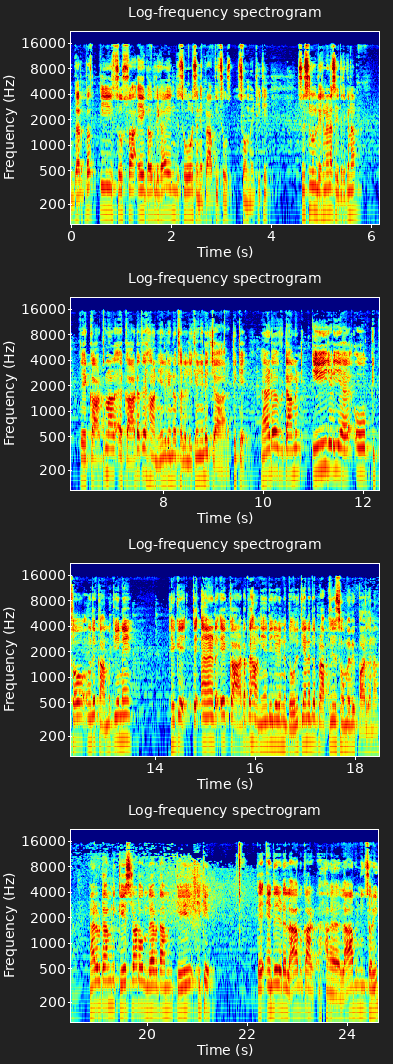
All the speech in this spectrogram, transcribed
ਦਰਪਤੀ ਸੋਸਾ, ਇਹ ਗਲਤ ਲਿਖਿਆ ਹੋਇਆ, ਇਹਦੇ ਸੋਰਸ ਨੇ ਪ੍ਰਾਪਤੀ ਸੋ- ਸੋਮੇ, ਠੀਕ ਹੈ? ਸੋ ਇਸ ਨੂੰ ਲਿਖ ਲੈਣਾ ਸਹੀ ਤਰੀਕੇ ਨਾਲ। ਤੇ ਘਾਟ ਨਾਲ ਅ, ਘਾਟ ਅਤੇ ਹਾਨੀਆਂ ਜਿਹੜੀਆਂ ਨੇ ਉਹ ਥੱਲੇ ਲਿਖੀਆਂ ਹੋਈਆਂ ਨੇ ਚਾਰ ਠੀਕ ਹੈ? ਐਂਡ ਵਿਟਾਮਿਨ ਈ ਜਿਹੜੀ ਹੈ ਉਹ ਕਿੱਥੋਂ ਉਹਦੇ ਕੰਮ ਕੀ ਨੇ? ਠੀਕ ਹੈ? ਤੇ ਐਂਡ ਇਹ ਘਾਟ ਅਤੇ ਹਾਨੀਆਂ ਦੀ ਜਿਹੜੇ ਨੇ ਦੋ ਦਿੱਤੀਆਂ ਨੇ ਤੇ ਪ੍ਰਾਪਤੀ ਦੇ ਸੋਮੇ ਵੀ ਪੜ ਦੇਣਾ ਐਂਡ ਵਿਟਾਮਿਨ ਕੇ ਸਟਾਰਟ ਹੁੰਦਾ ਹੈ ਵਿਟਾਮਿਨ ਕੇ ਠੀਕ ਹੈ? ਤੇ ਇਹਦੇ ਜਿਹੜੇ ਲਾਭ ਘਾਟ ਹ- ਲਾਭ ਨਹੀਂ ਸੌਰੀ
